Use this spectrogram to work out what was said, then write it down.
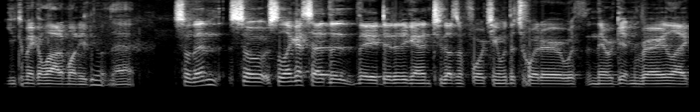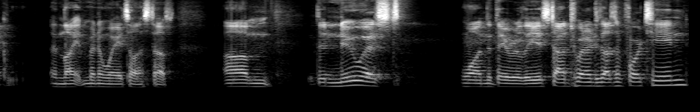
you can make a lot of money doing that. So then, so so like I said, the, they did it again in 2014 with the Twitter, with and they were getting very like enlightenment awaits all that stuff. Um, the newest one that they released on Twitter in 2014,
